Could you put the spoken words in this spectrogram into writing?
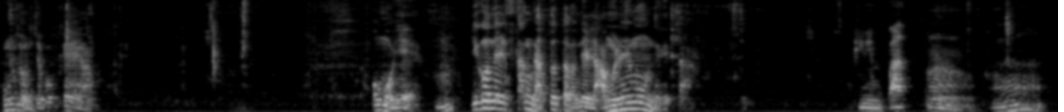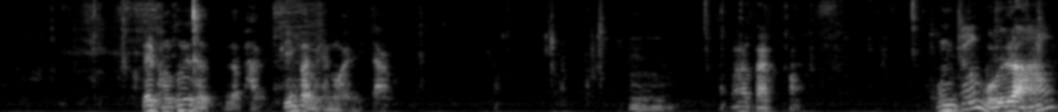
공주 언제 볼게요 어머 얘 응? 이거 내일 싹 놔뒀다가 내일 나물 해먹으면 되겠다 비빔밥? 응. 음. 내일 방송에서 나 바- 비빔밥을 해먹어야겠다 음. 알았어. 공주 몰라.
